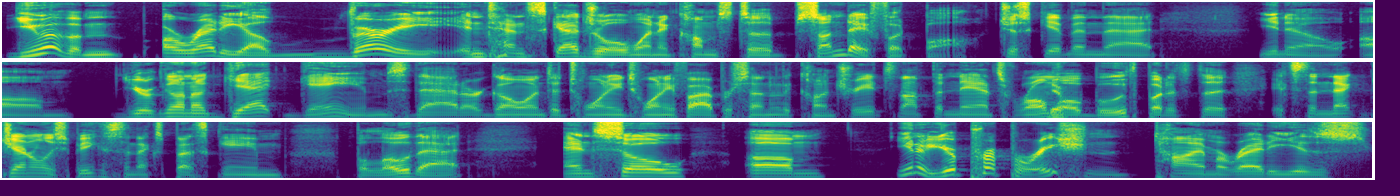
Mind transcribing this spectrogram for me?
you have a, already a very intense schedule when it comes to Sunday football. Just given that, you know, um, you're going to get games that are going to 20, 25% of the country. It's not the Nance Romo booth, but it's the, it's the next, generally speaking, it's the next best game below that. And so, um, you know, your preparation time already is,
